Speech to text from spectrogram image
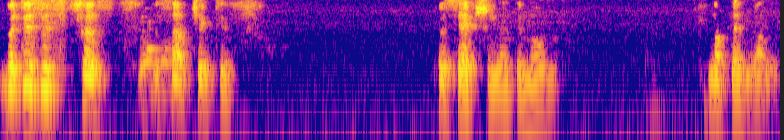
But this is just a subjective perception at the moment. Not that valid.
